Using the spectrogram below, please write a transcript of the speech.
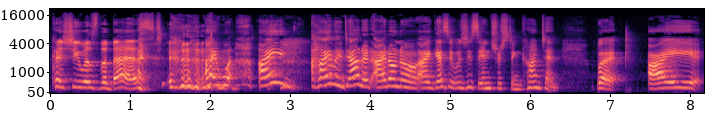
Because she was the best. I, I highly doubt it. I don't know. I guess it was just interesting content. But I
